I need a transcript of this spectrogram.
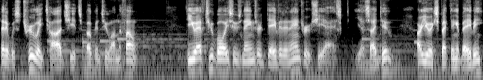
that it was truly Todd she had spoken to on the phone. Do you have two boys whose names are David and Andrew? she asked. Yes, I do. Are you expecting a baby?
